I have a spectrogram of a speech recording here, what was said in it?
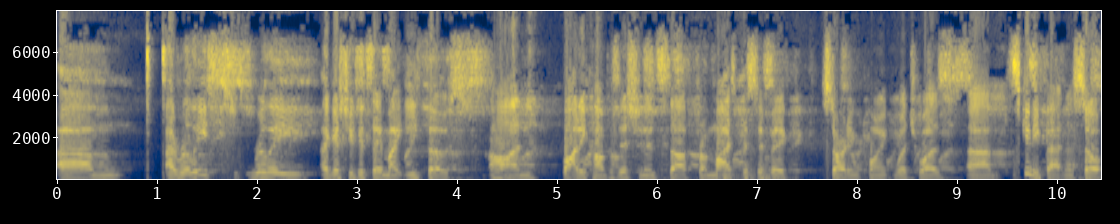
um, I released really, I guess you could say, my ethos on body composition and stuff from my specific starting point, which was um, skinny fatness. So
